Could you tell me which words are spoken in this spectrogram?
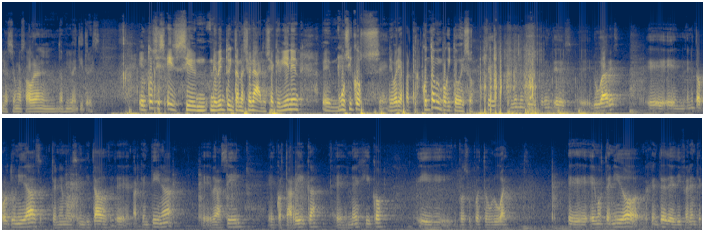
lo hacemos ahora en el 2023. Entonces es un evento internacional, o sea que vienen eh, músicos de varias partes. Contame un poquito de eso. Sí, vienen de diferentes eh, lugares. Eh, en, en, esta oportunidad tenemos invitados desde Argentina, Brasil, Costa Rica, México y por supuesto Uruguay. Eh, hemos tenido gente de diferentes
